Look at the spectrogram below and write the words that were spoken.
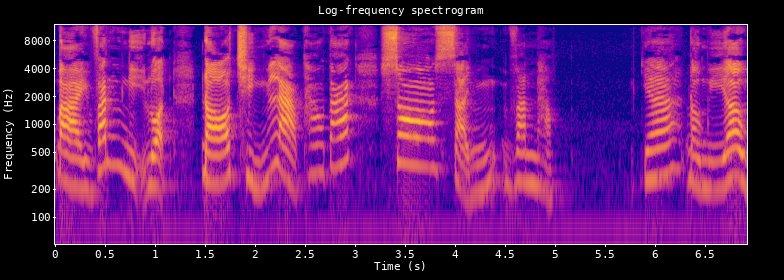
bài văn nghị luận Đó chính là thao tác so sánh văn học nhá, yeah, đồng ý không?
